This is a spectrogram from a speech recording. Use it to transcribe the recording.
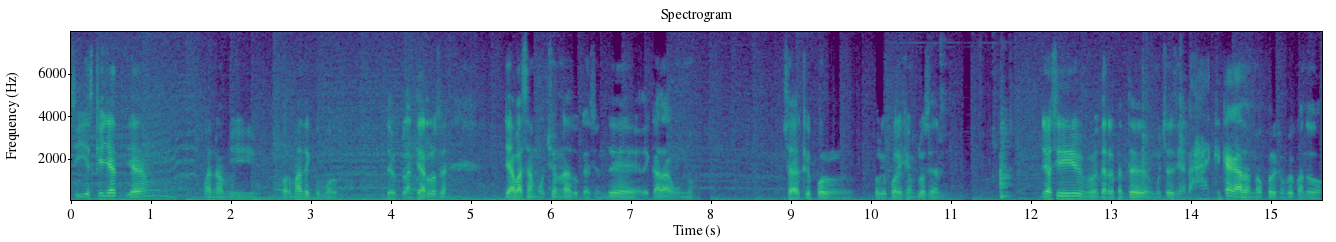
sí, es que ya, ya, bueno, mi forma de como, de plantearlo, ya basa mucho en la educación de, cada uno. O sea, que por, porque por ejemplo, o sea, yo así, de repente muchos decían, ay, qué cagado, ¿no? Por ejemplo, cuando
